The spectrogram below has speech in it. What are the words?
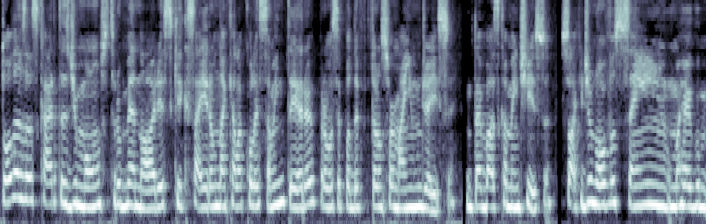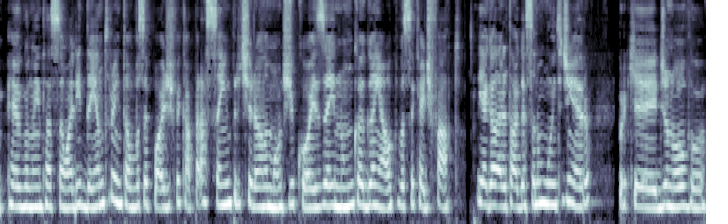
todas as cartas de monstro menores que saíram naquela coleção inteira pra você poder transformar em um Jace. Então é basicamente isso. Só que, de novo, sem uma regu- regulamentação ali dentro, então você pode ficar pra sempre tirando um monte de coisa e nunca ganhar o que você quer de fato. E a galera tava gastando muito dinheiro, porque, de novo,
